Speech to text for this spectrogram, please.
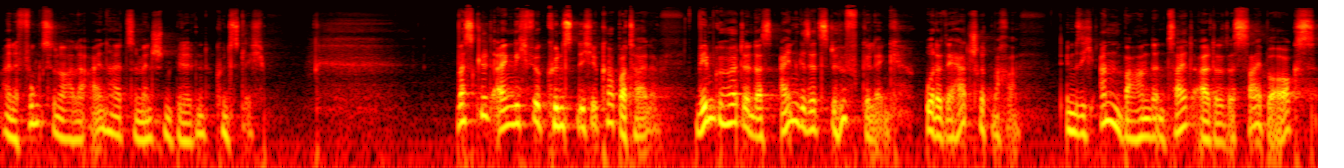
eine funktionale Einheit zum Menschen bilden, künstlich. Was gilt eigentlich für künstliche Körperteile? Wem gehört denn das eingesetzte Hüftgelenk oder der Herzschrittmacher? Im sich anbahnenden Zeitalter des Cyborgs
